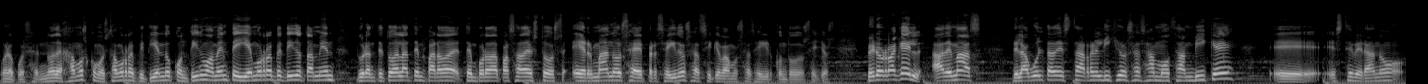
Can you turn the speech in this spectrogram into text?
Bueno, pues no dejamos, como estamos repitiendo continuamente y hemos repetido también durante toda la temporada, temporada pasada estos hermanos eh, perseguidos, así que vamos a seguir con todos ellos. Pero Raquel, además de la vuelta de estas religiosas a Mozambique, eh, este verano,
